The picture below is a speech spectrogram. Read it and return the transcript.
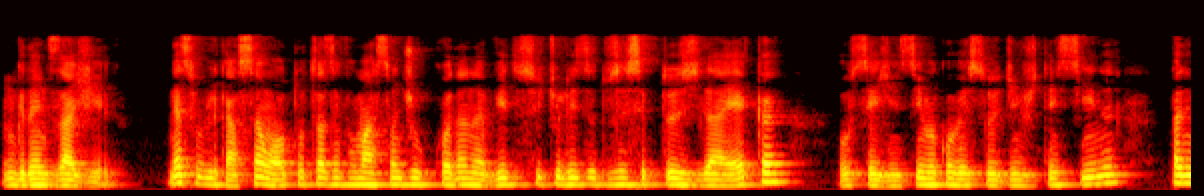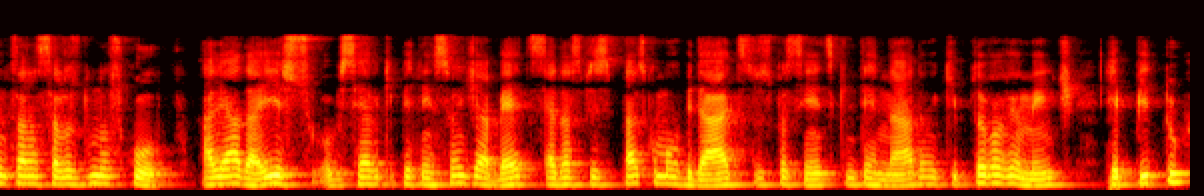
um grande exagero. Nessa publicação, o autor traz a informação de que o coronavírus se utiliza dos receptores da ECA, ou seja, enzima conversora de angiotensina, para entrar nas células do nosso corpo. Aliado a isso, observa que hipertensão e diabetes é das principais comorbidades dos pacientes que internaram e que provavelmente, repito,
